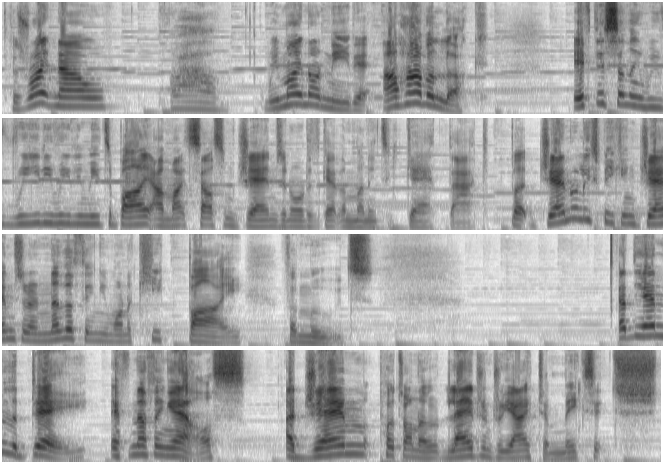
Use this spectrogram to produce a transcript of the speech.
Because right now, well, we might not need it. I'll have a look. If there's something we really, really need to buy, I might sell some gems in order to get the money to get that. But generally speaking, gems are another thing you want to keep by for moods. At the end of the day, if nothing else, a gem put on a legendary item makes it st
